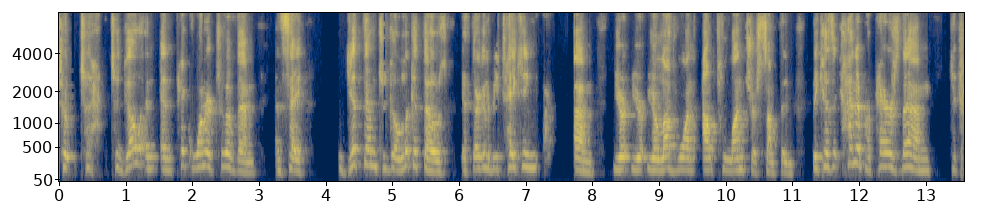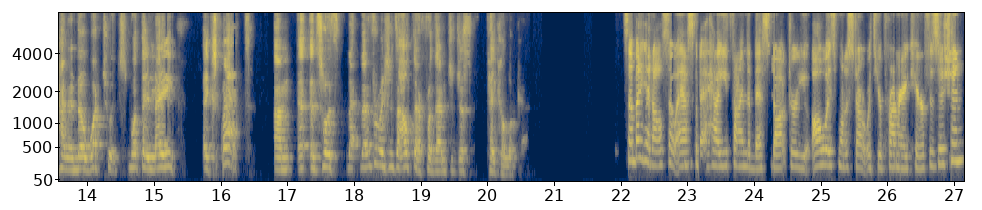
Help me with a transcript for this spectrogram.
to to to go and, and pick one or two of them and say, get them to go look at those if they're going to be taking um, your, your your loved one out to lunch or something, because it kind of prepares them to kind of know what to what they may expect. Um, and, and so it's that, that information's out there for them to just take a look at. Somebody had also asked about how you find the best doctor. You always want to start with your primary care physician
